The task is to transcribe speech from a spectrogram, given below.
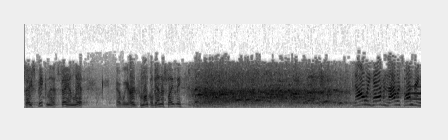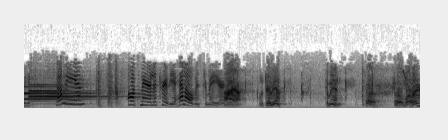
Say, speaking of staying lit, have we heard from Uncle Dennis lately? No, we haven't. I was wondering. Come in. Oh, it's Mayor Latrivia. Hello, Mr. Mayor. Hiya. Latrivia? Come in. Oh, hello, Molly.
